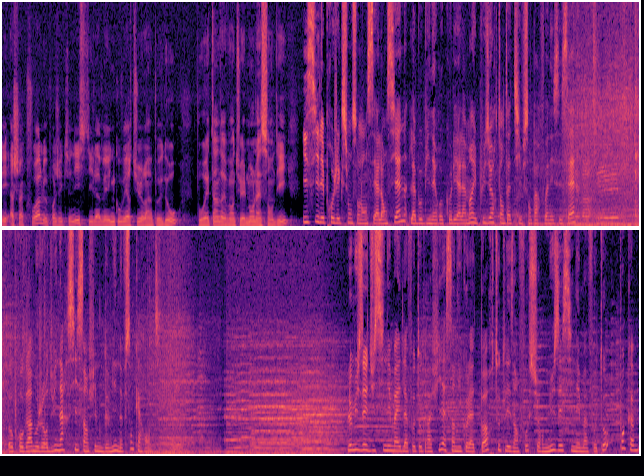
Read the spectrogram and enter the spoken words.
Et à chaque fois, le projectionniste, il avait une couverture et un peu d'eau pour éteindre éventuellement l'incendie. Ici, les projections sont lancées à l'ancienne, la bobine est recollée à la main et plusieurs tentatives sont parfois nécessaires. Au programme aujourd'hui, Narcisse, un film de 1940. Le musée du cinéma et de la photographie à Saint-Nicolas-de-Port. Toutes les infos sur musécinémaphoto.com.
